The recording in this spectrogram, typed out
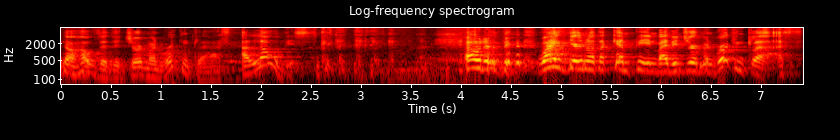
Now, how does the German working class allow this? Does the, why is there not a campaign by the German working class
